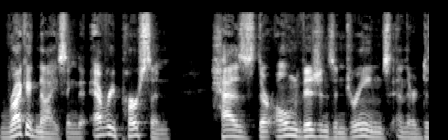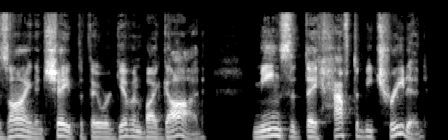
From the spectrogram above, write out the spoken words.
recognizing that every person has their own visions and dreams and their design and shape that they were given by God means that they have to be treated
